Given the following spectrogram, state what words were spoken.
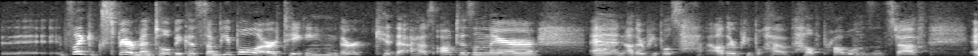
it's like experimental because some people are taking their kid that has autism there and other people's other people have health problems and stuff uh,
